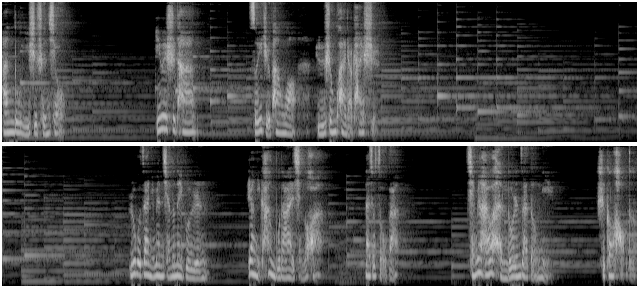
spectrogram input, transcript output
安度一世春秋。因为是他，所以只盼望余生快点开始。如果在你面前的那个人，让你看不到爱情的话，那就走吧。前面还有很多人在等你，是更好的。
